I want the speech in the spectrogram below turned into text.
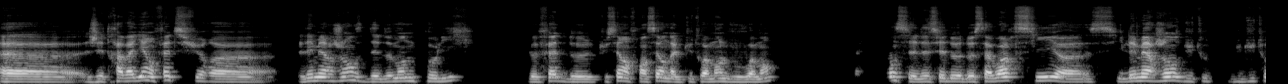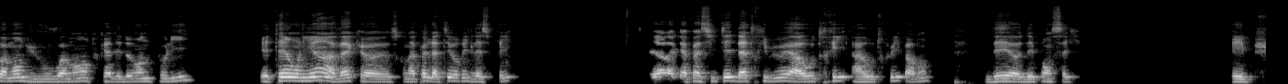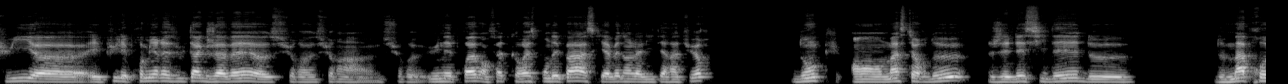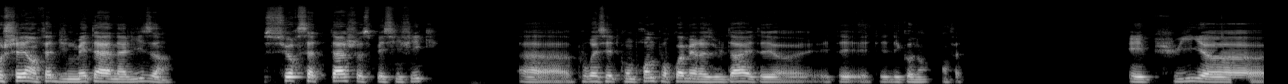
Heu, j'ai travaillé en fait sur, heu, l'émergence des demandes polies. Le fait de tu sais en français on a le tutoiement, le vouvoiement. C'est d'essayer de savoir si, heu, si l'émergence du du tutoiement, du vouvoiement, en tout cas des demandes polies, était en lien avec, ce qu'on appelle la théorie de l'esprit. C'est-à-dire la capacité d'attribuer à autri à autrui, pardon, des, heu, des pensées. Et puis, heu, et puis les premiers résultats que j'avais, heu, sur, heu, sur un sur, heu, une épreuve en fait correspondaient pas à ce qu'il y avait dans la littérature. Donc en master 2, j'ai décidé de de m'approcher en fait d'une méta-analyse sur cette tâche spécifique, heu, pour essayer de comprendre pourquoi mes résultats étaient, heu, étaient étaient déconnants, en fait. Et puis,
